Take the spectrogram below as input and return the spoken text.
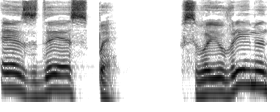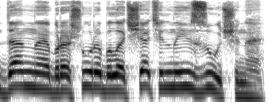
СДСП». В свое время данная брошюра была тщательно изучена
